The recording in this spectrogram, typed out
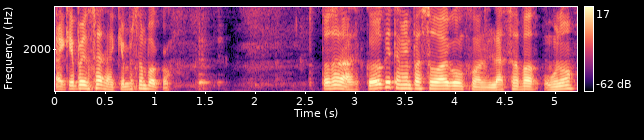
hay que pensar, hay que pensar un poco. Entonces, creo que también pasó algo con la Us 1,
